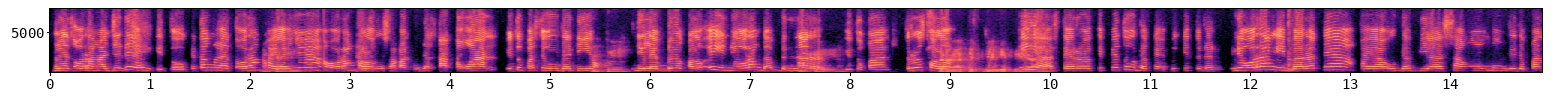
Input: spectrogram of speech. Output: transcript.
ngelihat orang aja deh gitu. Kita ngelihat orang okay. kayaknya orang kalau misalkan udah tatoan itu pasti udah di okay. di label kalau eh ini orang nggak bener okay. gitu kan. Terus kalau stereotipnya gitu ya. Iya, stereotipnya tuh udah kayak begitu dan ini orang ibaratnya kayak udah biasa ngomong di depan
